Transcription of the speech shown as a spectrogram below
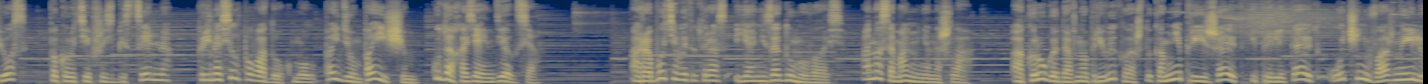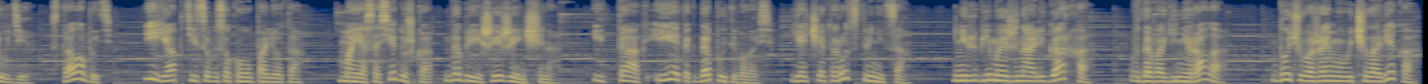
Пес, покрутившись бесцельно, приносил поводок, мол, пойдем поищем, куда хозяин делся. О работе в этот раз я не задумывалась, она сама меня нашла. Округа давно привыкла, что ко мне приезжают и прилетают очень важные люди. Стало быть, и я птица высокого полета. Моя соседушка – добрейшая женщина. И так, и этак допытывалась. Я чья-то родственница? Нелюбимая жена олигарха? Вдова генерала? дочь уважаемого человека?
